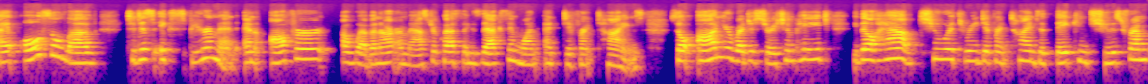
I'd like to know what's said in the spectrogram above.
I also love to just experiment and offer a webinar, a masterclass, the exact same one at different times. So on your registration page, they'll have two or three different times that they can choose from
